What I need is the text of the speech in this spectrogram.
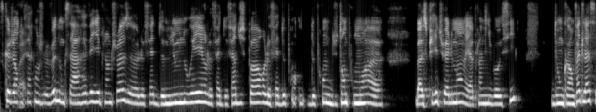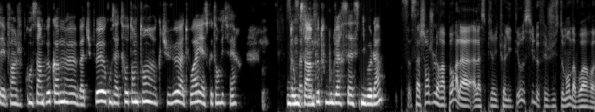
ce que j'ai envie Ouais. de faire quand je le veux. Donc, ça a réveillé plein de choses. Le fait de mieux me nourrir, le fait de faire du sport, le fait de, de prendre du temps pour moi. euh, bah, spirituellement, mais à plein de niveaux aussi. Donc, en fait, là, c'est, enfin, je prends ça un peu comme, euh, bah, tu peux consacrer autant de temps euh, que tu veux à toi et à ce que tu as envie de faire. Ça- Donc, ça ça, a un peu tout bouleversé à ce niveau-là. Ça, ça change le rapport à la, à la spiritualité aussi, le fait justement d'avoir euh,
